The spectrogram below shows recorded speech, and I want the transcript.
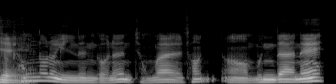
예, 예. 평론을 읽는 거는 정말 선, 어, 문단의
